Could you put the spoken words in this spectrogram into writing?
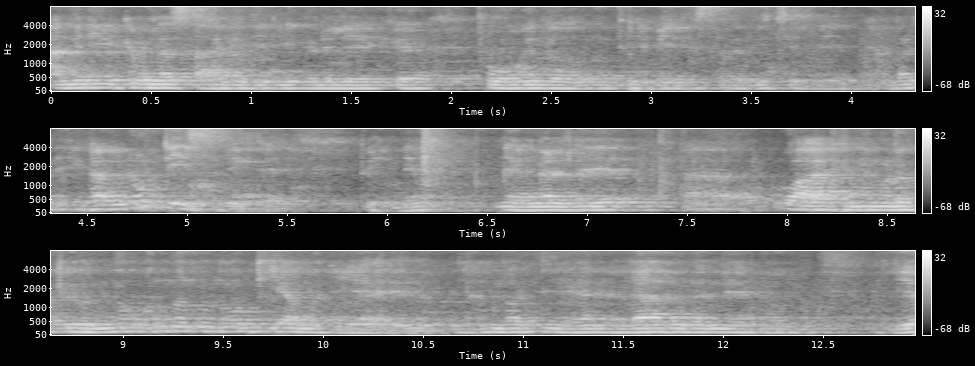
അങ്ങനെയൊക്കെയുള്ള സാഹചര്യങ്ങളിലേക്ക് പോകുന്നതൊന്നും തിരുവേലി ശ്രദ്ധിച്ചില്ലേ? ഞാൻ പറഞ്ഞു ഹാവ് നോട്ടീസ് പിന്നെ ഞങ്ങളുടെ വാഹനങ്ങളൊക്കെ ഒന്ന് ഒന്നൊന്ന് നോക്കിയാൽ മതിയായിരുന്നു ഞാൻ പറഞ്ഞു ഞാൻ അല്ലാതെ തന്നെ. വലിയ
